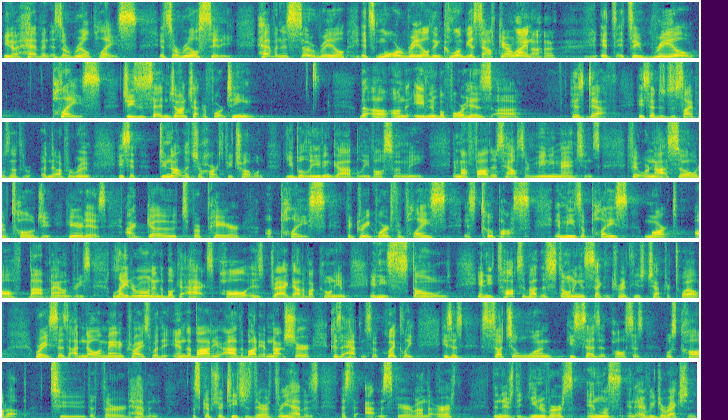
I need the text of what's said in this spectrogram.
You know, heaven is a real place, it's a real city. Heaven is so real, it's more real than Columbia, South Carolina. It's, it's a real place. Jesus said in John chapter 14, the, uh, on the evening before his, uh, his death, he said to his disciples in the upper room, He said, Do not let your hearts be troubled. You believe in God, believe also in me. In my Father's house are many mansions. If it were not so, I would have told you. Here it is I go to prepare a place. The Greek word for place is topos. It means a place marked off by boundaries. Later on in the book of Acts, Paul is dragged out of Iconium and he's stoned. And he talks about this stoning in 2 Corinthians chapter 12, where he says, I know a man in Christ, whether in the body or out of the body, I'm not sure because it happened so quickly. He says, such a one, he says it, Paul says, was caught up to the third heaven. The scripture teaches there are three heavens that's the atmosphere around the earth, then there's the universe, endless in every direction.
